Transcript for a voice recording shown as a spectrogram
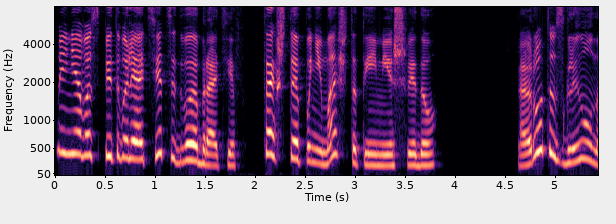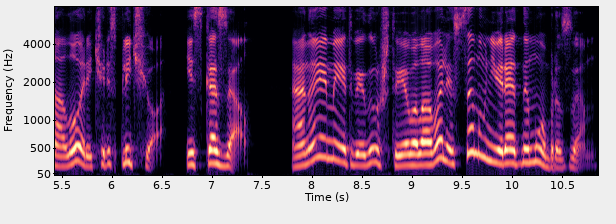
Меня воспитывали отец и двое братьев, так что я понимаю, что ты имеешь в виду. Арута взглянул на Лори через плечо и сказал, она имеет в виду, что ее баловали самым невероятным образом.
